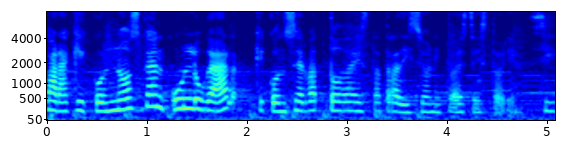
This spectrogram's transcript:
para que conozcan un lugar que conserva toda esta tradición y toda esta historia. Sí,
